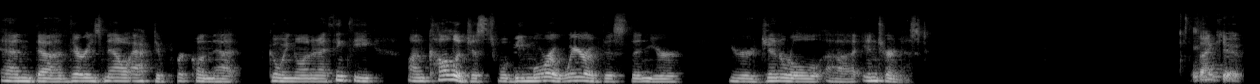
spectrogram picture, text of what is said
And uh, there is now active work on that going on. And I think the oncologists will be more aware of this than your, your general uh, internist. Thank you.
